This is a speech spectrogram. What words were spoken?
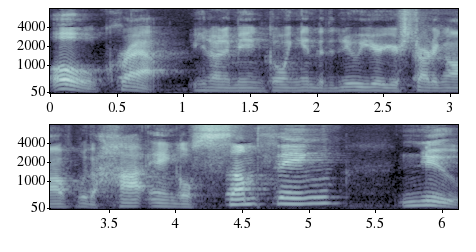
oh crap. You know what I mean? Going into the new year, you're starting off with a hot angle. Something new,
